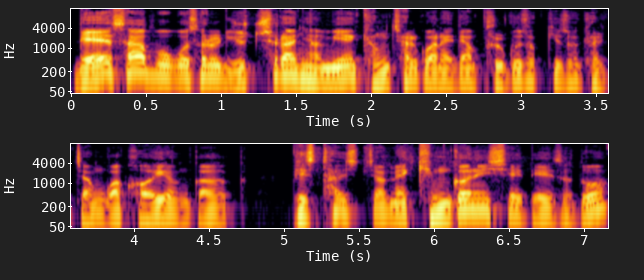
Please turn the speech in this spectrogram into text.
내사 보고서를 유출한 혐의의 경찰관에 대한 불구속 기소 결정과 거의 그러니까 비슷한 시점에 김건희 씨에 대해서도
